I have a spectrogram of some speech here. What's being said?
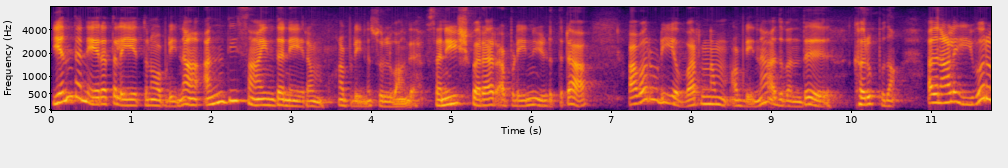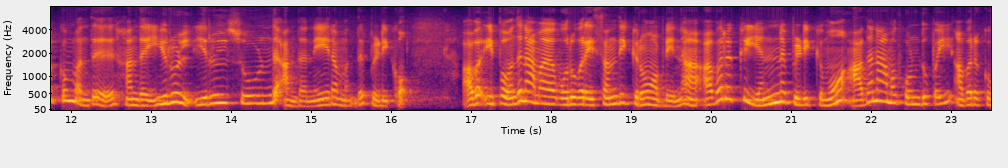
எந்த நேரத்தில் ஏற்றணும் அப்படின்னா அந்தி சாய்ந்த நேரம் அப்படின்னு சொல்லுவாங்க. சனீஸ்வரர் அப்படின்னு எடுத்துட்டா அவருடைய வர்ணம் அப்படின்னா அது வந்து கருப்பு தான் அதனால் இவருக்கும் வந்து அந்த இருள் இருள் சூழ்ந்த அந்த நேரம் வந்து பிடிக்கும். அவர் இப்போ வந்து நாம் ஒருவரை சந்திக்கிறோம் அப்படின்னா அவருக்கு என்ன பிடிக்குமோ அதை நாம் கொண்டு போய் அவருக்கு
